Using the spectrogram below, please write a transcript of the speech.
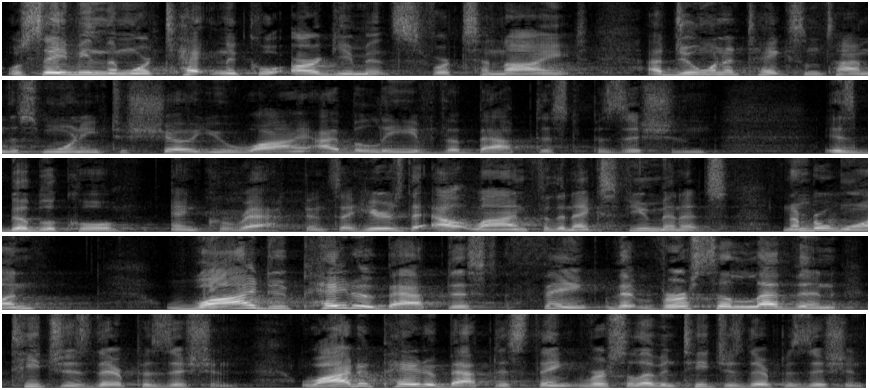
Well, saving the more technical arguments for tonight, I do want to take some time this morning to show you why I believe the Baptist position is biblical and correct. And so here's the outline for the next few minutes. Number one, why do Paedo Baptists think that verse 11 teaches their position? Why do Paedo Baptists think verse 11 teaches their position?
